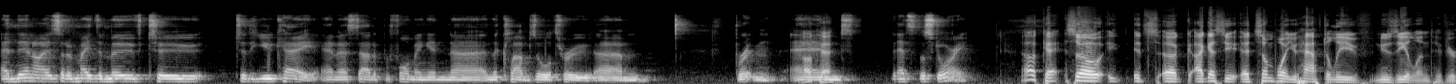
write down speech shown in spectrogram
and then I sort of made the move to to the UK and I started performing in uh, in the clubs all through um, Britain, and that's the story. Okay, so it- it's. Uh, I guess you, at some point you have to leave New Zealand if you're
